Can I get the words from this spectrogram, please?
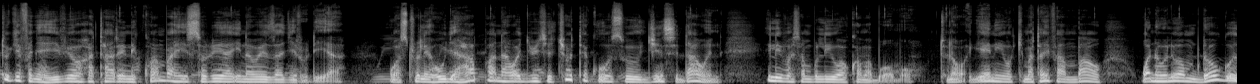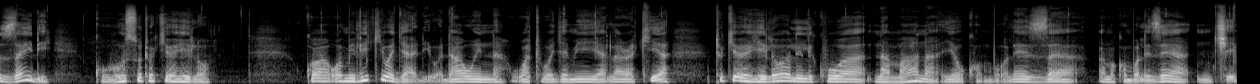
Tukifanya hivyo, hatari ni kwamba historia inaweza jirudia. Waustralia huja hapa na hawajui chochote kuhusu jinsi Darwin ilivyoshambuliwa kwa mabomu. Tuna wageni wa kimataifa ambao wanauelewa mdogo zaidi kuhusu tukio hilo. Kwa wamiliki wa jadi wa Darwin, watu wa jamii ya Larakia, tukio hilo lilikuwa na maana ya ukomboleza ama kuombolezea nchi.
